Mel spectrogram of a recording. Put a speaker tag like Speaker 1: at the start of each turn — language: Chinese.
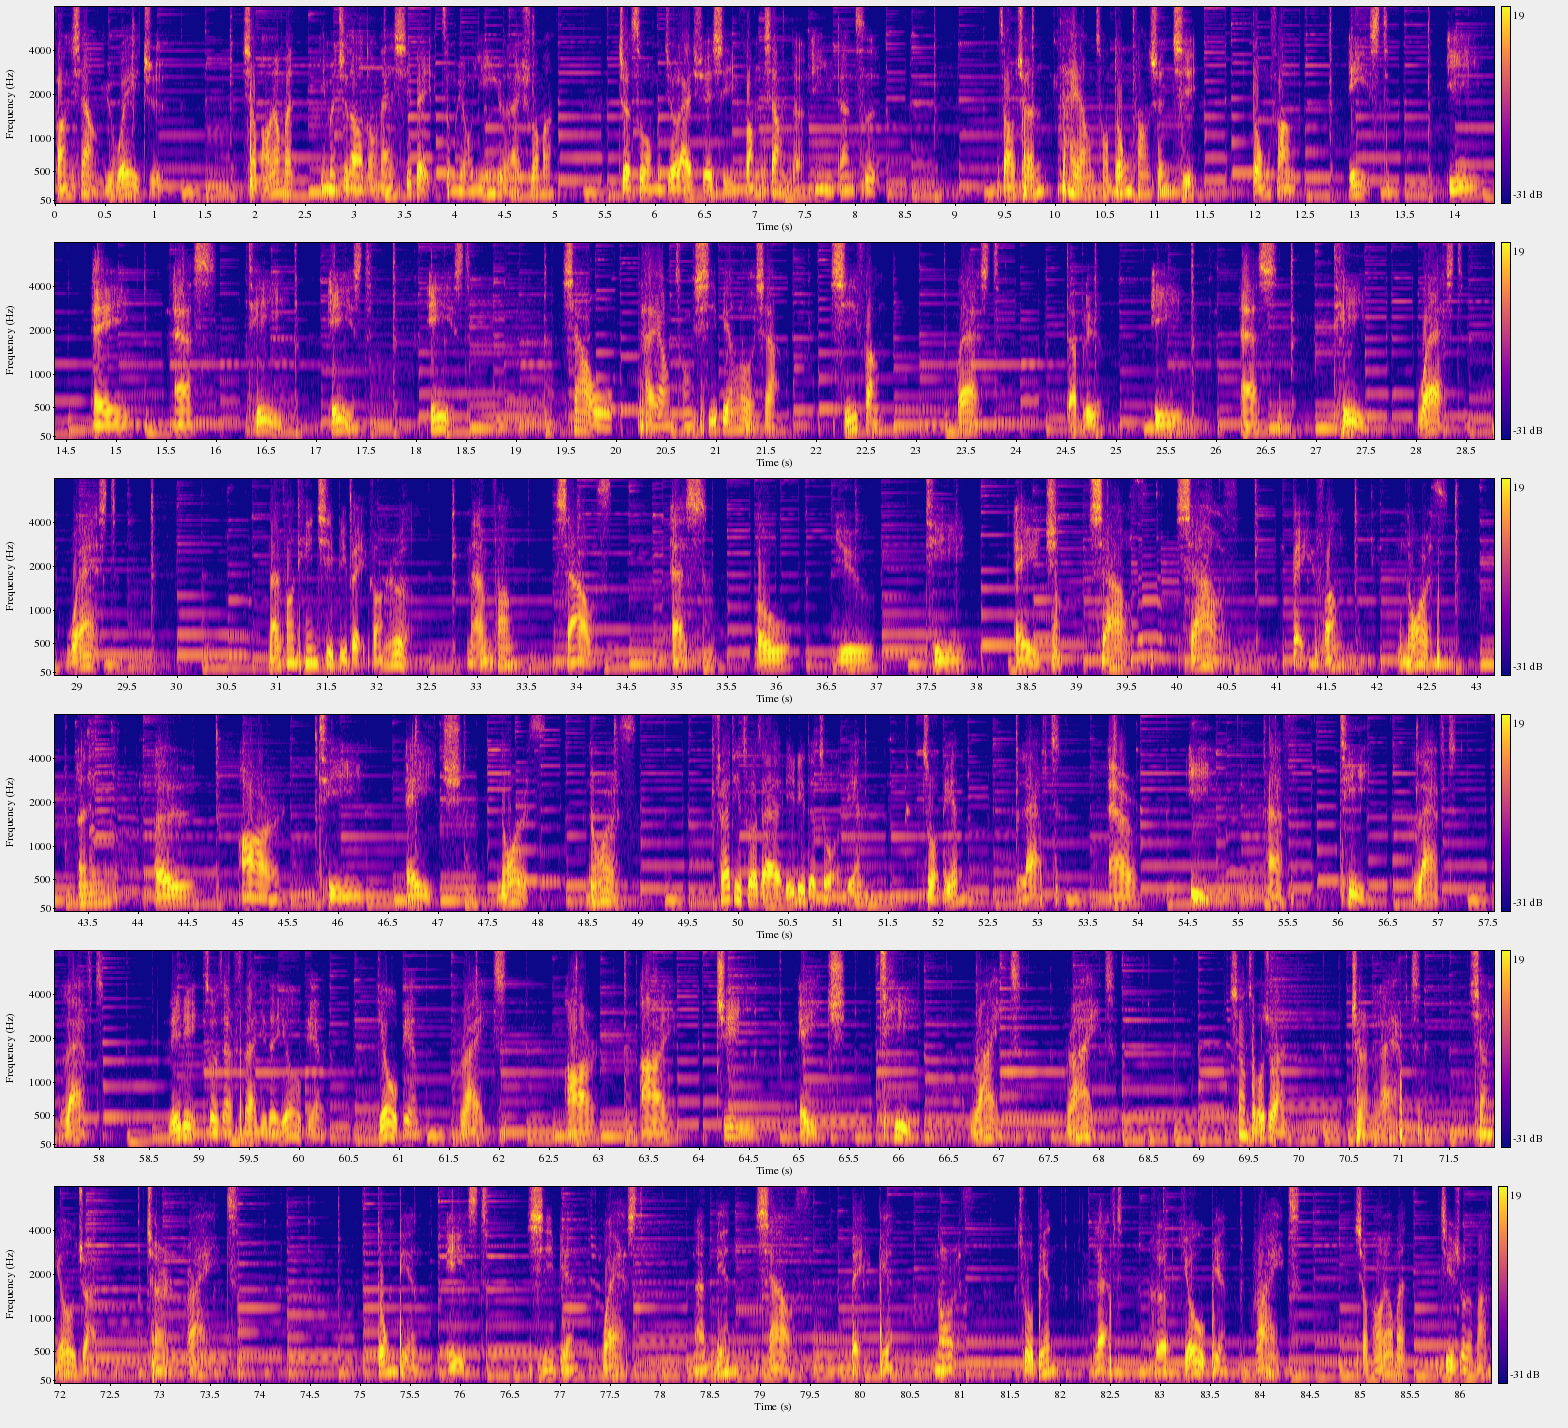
Speaker 1: 方向与位置。小朋友们，你们知道东南西北怎么用英语来说吗？这次我们就来学习方向的英语单词。早晨，太阳从东方升起，东方，east，e a s t，east，east。下午，太阳从西边落下，西方，west，w e s t，west，west。南方天气比北方热，南方，south，s o u t h，south，south，北方，north，n o r t h，north，north。Freddie 坐在 Lily 的左边，左边，left，l e f t，left，left。Lily 坐在 Freddie 的右边。右边，right，r i g h t，right，right。向左转，turn left；向右转，turn right。东边，east；西边，west；南边，south；北边，north；左边，left；和右边，right。小朋友们，记住了吗？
